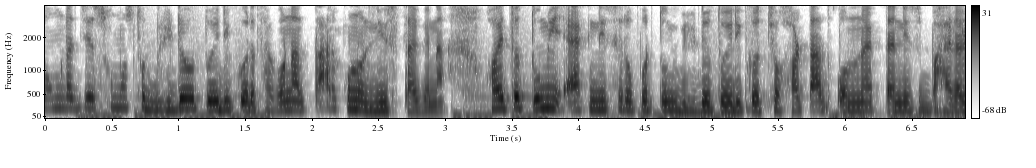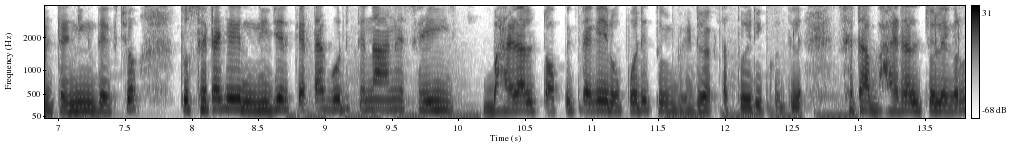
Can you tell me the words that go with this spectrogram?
তোমরা যে সমস্ত ভিডিও তৈরি করে থাকো না তার কোনো নিস থাকে না। হয়তো তুমি এক নিসের উপর তুমি ভিডিও তৈরি করছ, হঠাৎ অন্য একটা নিস ভাইরাল ট্রেন্ডিং দেখছ, তো সেটাকে নিজের ক্যাটাগরিতে না আনে সেই ভাইরাল টপিকটাকে উপরই তুমি ভিডিও একটা তৈরি করে দিলে। সেটা ভাইরাল চলে গেল,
